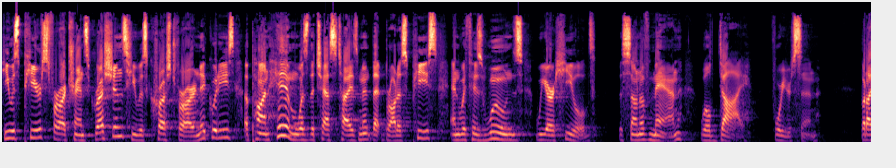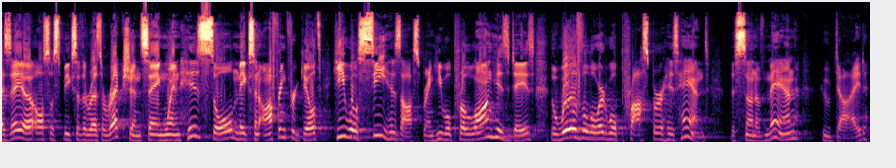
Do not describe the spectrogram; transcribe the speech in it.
He was pierced for our transgressions, he was crushed for our iniquities. Upon him was the chastisement that brought us peace, and with his wounds we are healed. The Son of Man will die for your sin. But Isaiah also speaks of the resurrection, saying, When his soul makes an offering for guilt, he will see his offspring. He will prolong his days. The will of the Lord will prosper his hand. The Son of Man, who died,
